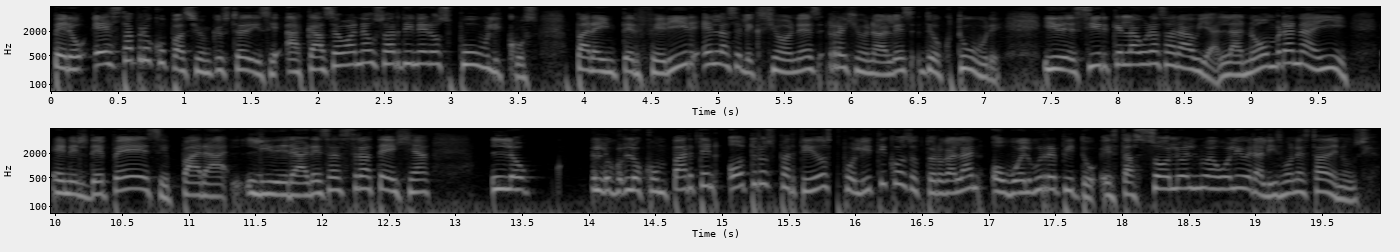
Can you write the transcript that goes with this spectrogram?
Pero esta preocupación que usted dice, acá se van a usar dineros públicos para interferir en las elecciones regionales de octubre y decir que Laura Sarabia la nombran ahí en el DPS para liderar esa estrategia, lo ¿Lo, comparten otros partidos políticos, doctor Galán? O vuelvo y repito, ¿está solo el nuevo liberalismo en esta denuncia?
